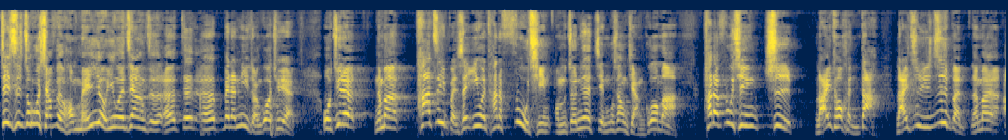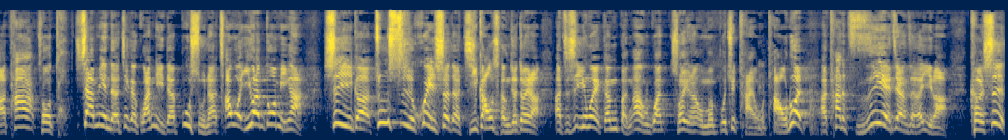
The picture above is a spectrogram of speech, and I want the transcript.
这次中国小粉红没有因为这样子而这而被他逆转过去。我觉得，那么他自己本身，因为他的父亲，我们昨天在节目上讲过嘛，他的父亲是来头很大。来自于日本，那么啊，他所下面的这个管理的部署呢，超过一万多名啊，是一个株式会社的极高层就对了啊，只是因为跟本案无关，所以呢，我们不去谈讨论啊他的职业这样子而已啦。可是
